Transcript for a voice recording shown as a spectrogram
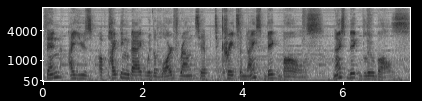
Then I use a piping bag with a large round tip to create some nice big balls. Nice big blue balls.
